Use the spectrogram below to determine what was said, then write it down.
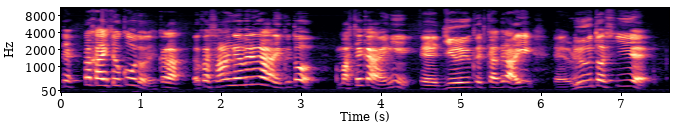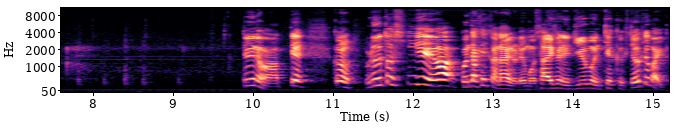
で、これは階層構造ですから、これ3レベルぐらいいくと、まあ、世界に、えー、10いくつかぐらい、えー、ルート CA というのがあって、このルート CA はこれだけしかないので、もう最初に十分チェックしておけばいいと。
